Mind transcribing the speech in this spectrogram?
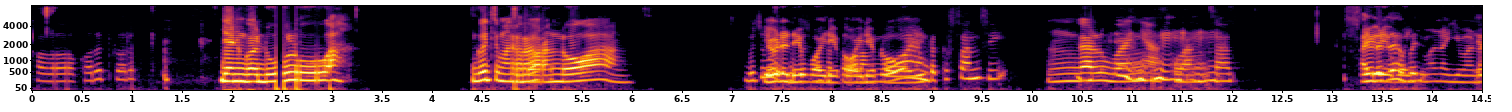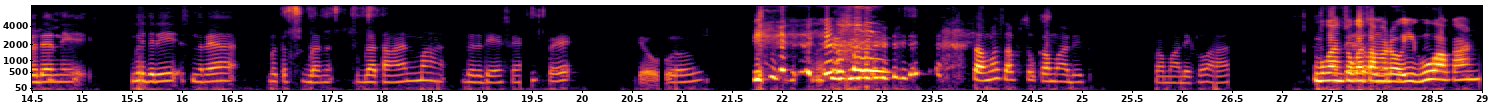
kalau korut korut Jangan gue dulu ah. Gue cuma satu orang doang. Gue Ya udah, depoy, cuma depoy, depoy. yang berkesan sih Enggak lu banyak bangsat. Ayo Yaudah deh, dah, Boy, gue- gimana gimana? ya udah nih gue jadi sebenarnya bertepuk sebelah sebelah tanganan mah udah dari SMP ya allah sama sab suka sama adik sama adik kelas Bukan suka sama doi gua kan.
